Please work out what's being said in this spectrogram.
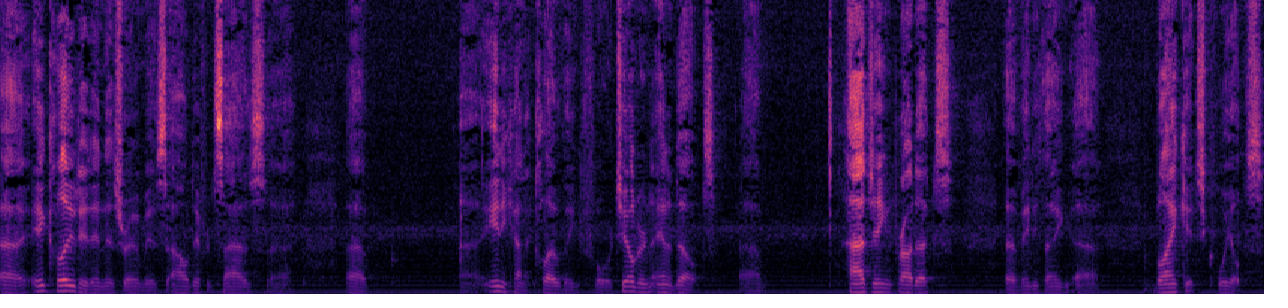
uh, included in this room is all different size, uh, uh, uh, any kind of clothing for children and adults. Um, hygiene products of anything, uh, blankets, quilts,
